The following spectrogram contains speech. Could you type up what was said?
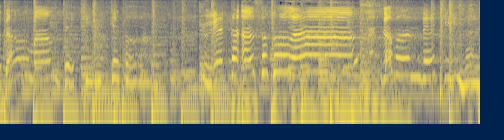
我慢できるけど濡れたあそこは我慢できない。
